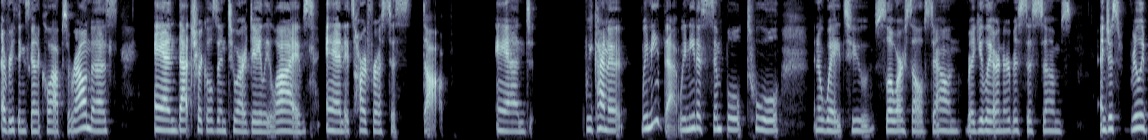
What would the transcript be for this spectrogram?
everything's going to collapse around us and that trickles into our daily lives and it's hard for us to stop. And we kind of we need that. We need a simple tool and a way to slow ourselves down regulate our nervous systems and just really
